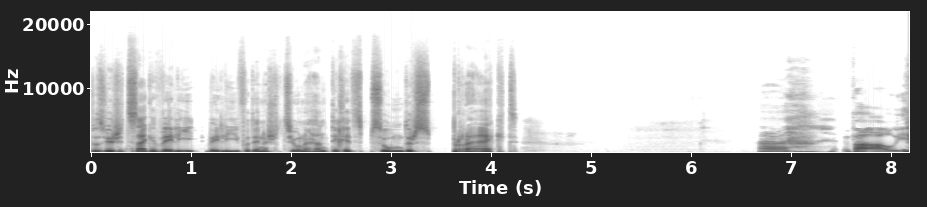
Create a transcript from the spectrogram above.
Was würdest du jetzt sagen, welche, welche von diesen Stationen haben dich jetzt besonders prägt? Äh, war alle.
